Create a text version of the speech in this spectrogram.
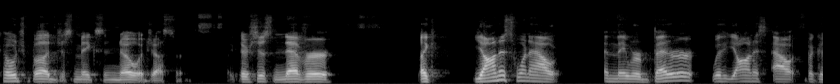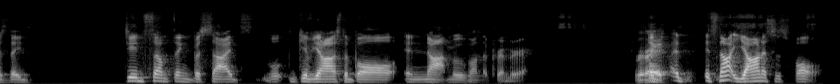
Coach Bud just makes no adjustments. Like there's just never like Giannis went out and they were better with Giannis out because they did something besides give Giannis the ball and not move on the perimeter. Right. Like, it's not Giannis's fault.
